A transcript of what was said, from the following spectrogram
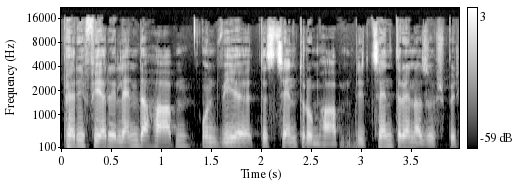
periphere Länder haben und wir das Zentrum haben. Die Zentren, also sprich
